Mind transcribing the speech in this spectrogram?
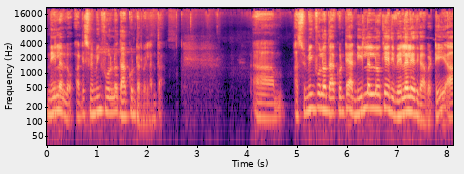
నీళ్ళల్లో అంటే స్విమ్మింగ్ పూల్లో దాక్కుంటారు వీళ్ళంతా. ఆ స్విమ్మింగ్ పూల్లో దాక్కుంటే ఆ నీళ్ళల్లోకి అది వెళ్ళలేదు కాబట్టి ఆ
